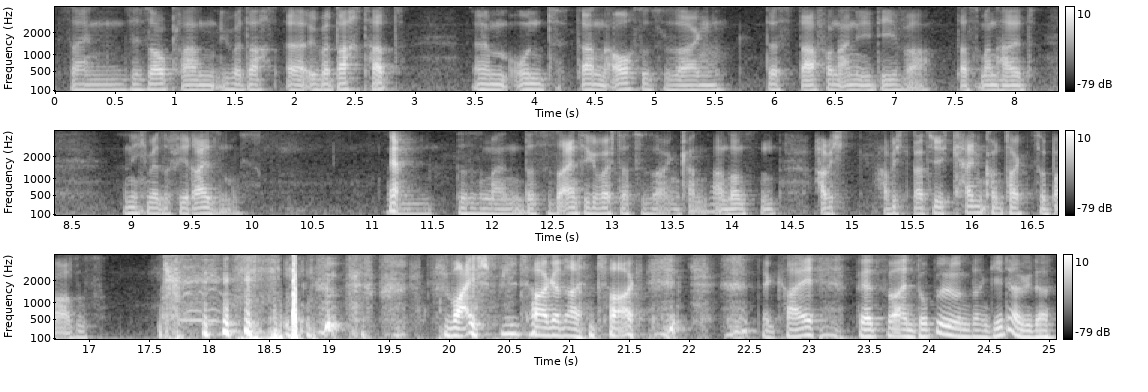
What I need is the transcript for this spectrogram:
seinen Saisonplan überdacht, äh, überdacht hat ähm, und dann auch sozusagen, dass davon eine Idee war, dass man halt nicht mehr so viel reisen muss. Ja. Ähm, das ist mein, das ist das Einzige, was ich dazu sagen kann. Ansonsten habe ich habe ich natürlich keinen Kontakt zur Basis. Zwei Spieltage an einem Tag. Der Kai fährt für ein Doppel und dann geht er wieder.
